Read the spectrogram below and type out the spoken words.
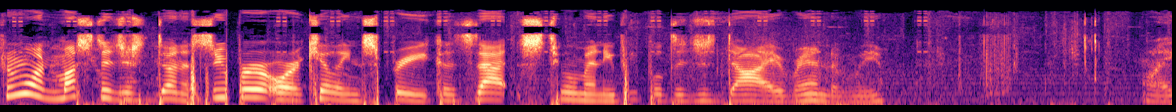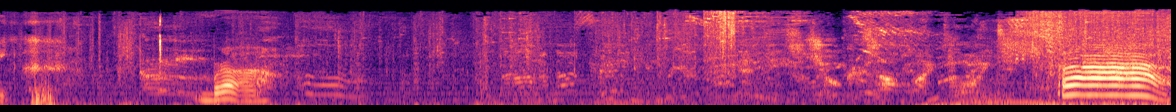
Someone must have just done a super or a killing spree, because that's too many people to just die randomly. Like, bruh. Ah!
